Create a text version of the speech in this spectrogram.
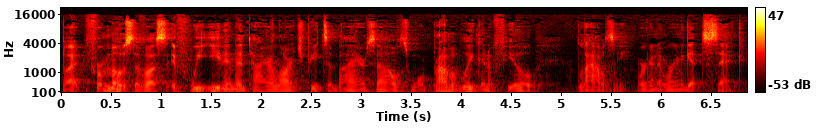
but for most of us, if we eat an entire large pizza by ourselves, we're probably going to feel lousy. We're going we're going to get sick.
